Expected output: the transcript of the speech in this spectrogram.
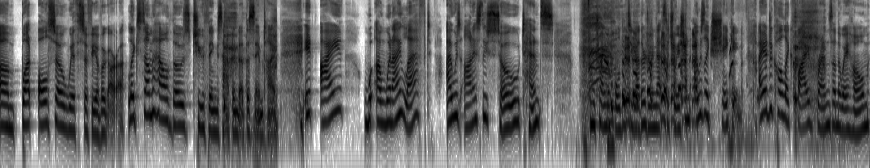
um, but also with Sofia Vergara. Like somehow those two things happened at the same time. It, I, w- uh, when I left, I was honestly so tense from trying to hold it together during that situation. I was like shaking. I had to call like five friends on the way home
